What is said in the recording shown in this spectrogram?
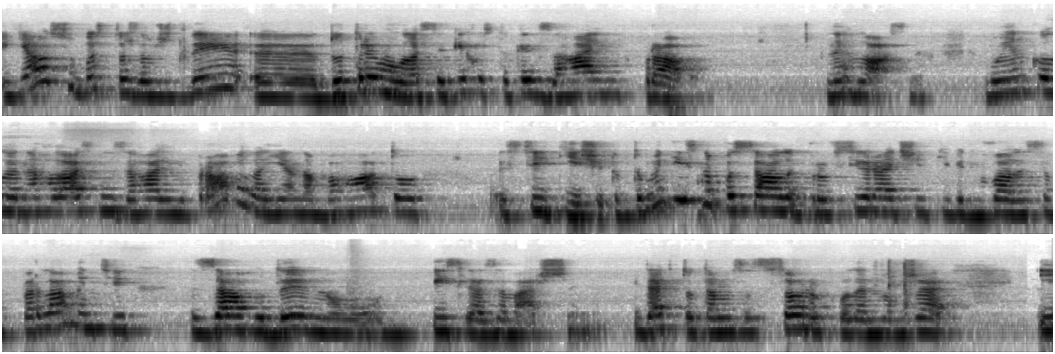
я особисто завжди е, дотримувалася якихось таких загальних правил, негласних. Бо інколи негласні загальні правила є набагато стійкіші. Тобто ми дійсно писали про всі речі, які відбувалися в парламенті за годину після завершення. І дехто там за 40 хвилин ну, вже. І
